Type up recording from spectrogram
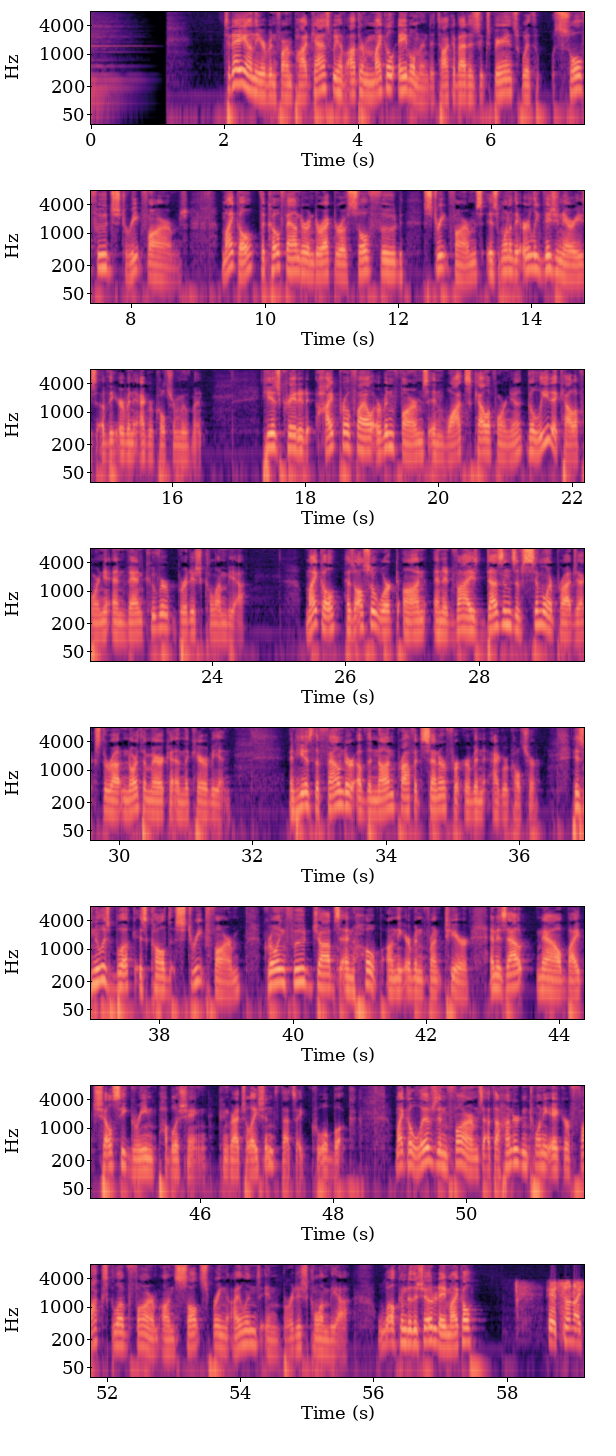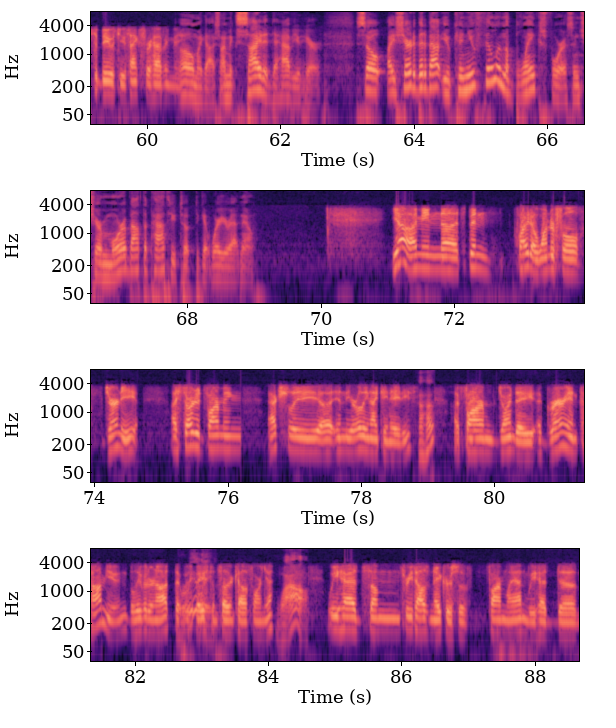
Today on the Urban Farm Podcast, we have author Michael Ableman to talk about his experience with Sole Food Street Farms. Michael, the co founder and director of Sole Food Street Farms, is one of the early visionaries of the urban agriculture movement. He has created high profile urban farms in Watts, California, Goleta, California, and Vancouver, British Columbia. Michael has also worked on and advised dozens of similar projects throughout North America and the Caribbean. And he is the founder of the nonprofit Center for Urban Agriculture. His newest book is called Street Farm Growing Food, Jobs, and Hope on the Urban Frontier and is out now by Chelsea Green Publishing. Congratulations, that's a cool book. Michael lives and farms at the 120 acre Foxglove Farm on Salt Spring Island in British Columbia. Welcome to the show today, Michael. Hey, it's so nice to be with you. Thanks for having me. Oh my gosh, I'm excited to have you here. So I shared a bit about you. Can you fill in the blanks for us and share more about the path you took to get where you're at now? Yeah, I mean, uh, it's been quite a wonderful journey. I started farming actually uh, in the early 1980s. Uh-huh. I farmed, joined a agrarian commune, believe it or not, that was really? based in Southern California. Wow. We had some 3,000 acres of farmland. We had uh,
